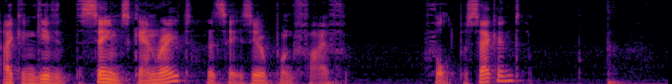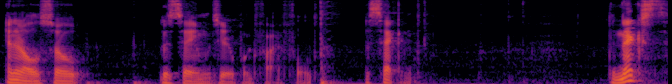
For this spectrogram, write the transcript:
I can give it the same scan rate, let's say 0.5 volt per second, and also the same 0.5 volt a second. The next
